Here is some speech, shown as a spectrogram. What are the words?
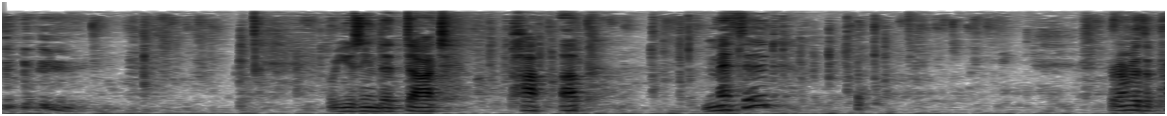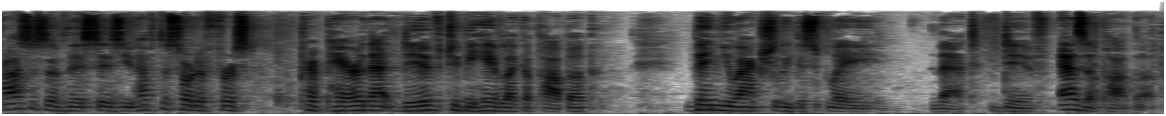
We're using the dot pop-up method. Remember, the process of this is you have to sort of first prepare that div to behave like a pop-up. Then you actually display that div as a pop-up.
